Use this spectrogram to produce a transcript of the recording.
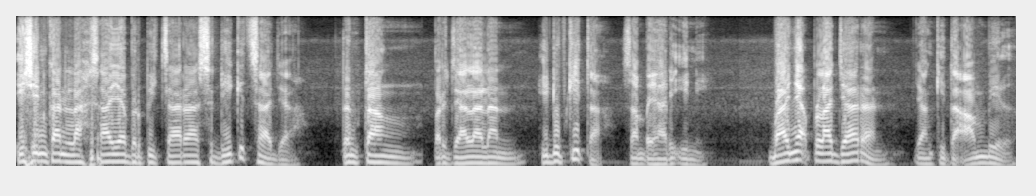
Izinkanlah saya berbicara sedikit saja tentang perjalanan hidup kita sampai hari ini. Banyak pelajaran yang kita ambil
